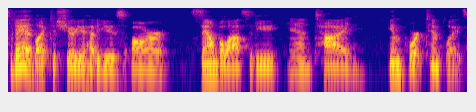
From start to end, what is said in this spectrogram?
Today I'd like to show you how to use our sound velocity and tide import templates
